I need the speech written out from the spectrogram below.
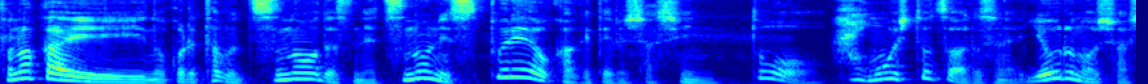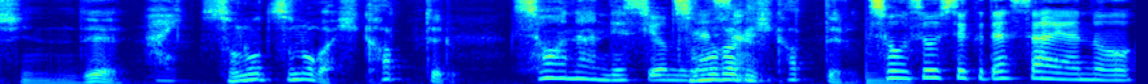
トナカイのこれ多分角ですね角にスプレーをかけてる写真と、はい、もう一つはですね夜の写真で、はい、その角が光ってるそうなんですよ。皆さん。光ってる。想像してください。あの、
